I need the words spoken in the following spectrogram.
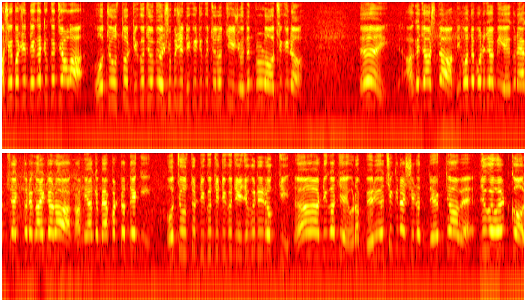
আশেপাশে দেখে টুকে চালা। ও চোস্ত ঠিক আছে, আমি আশেপাশে দেখে টুকে চালাচ্ছি শয়তানপুররা আছে কিনা? এই, আগে যাস না, বিপদে পড়ে যাবি এখন এক সাইড করে গাড়িটা রাখ, আমি আগে ব্যাপারটা দেখি। ও চোস্ত ঠিক আছে ঠিক আছে, এই জায়গাটাই রাখছি। হ্যাঁ ঠিক আছে ওরা বেরিয়েছে কিনা সেটা দেখতে হবে। জায়গায় ওয়েট কর।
